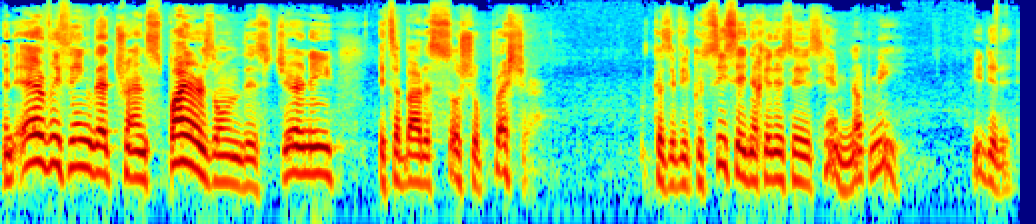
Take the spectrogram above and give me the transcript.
And everything that transpires on this journey, it's about a social pressure. Because if you could see Sayyidina Khidr say, it's him, not me, he did it.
